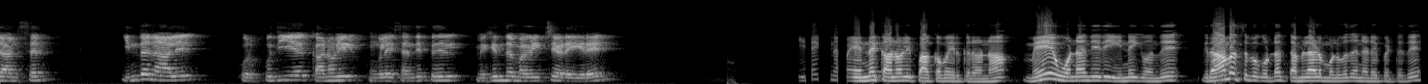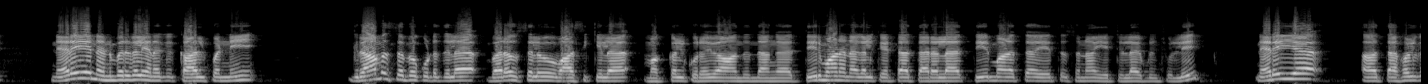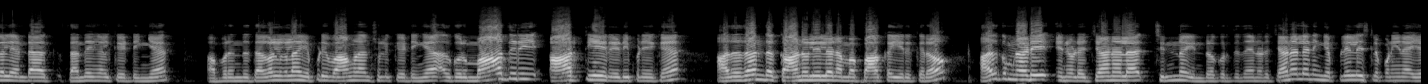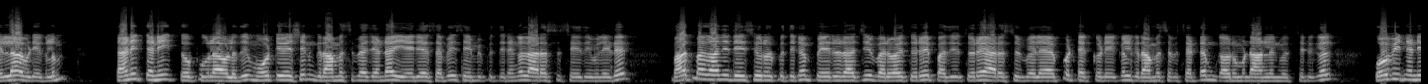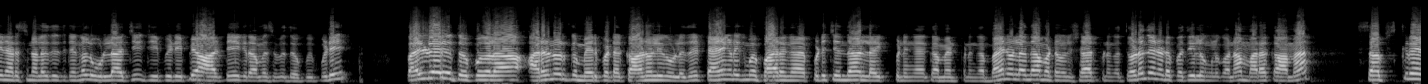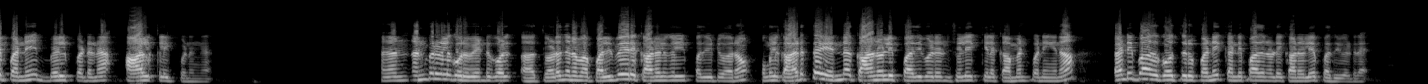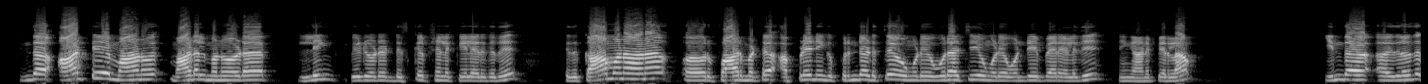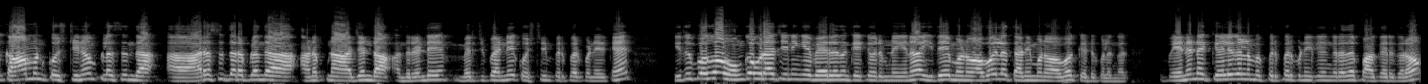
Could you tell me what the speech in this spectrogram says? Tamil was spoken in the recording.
ஜான்சன் இந்த நாளில் ஒரு புதிய காணொளியில் உங்களை சந்திப்பதில் மிகுந்த மகிழ்ச்சி அடைகிறேன். இன்னைக்கு நம்ம என்ன காணொலி பார்க்க போயிருக்கிறோம்னா மே ஒன்றாம் தேதி இன்னைக்கு வந்து கிராம சபை கூட்டம் தமிழ்நாடு முழுவதும் நடைபெற்றது. நிறைய நண்பர்கள் எனக்கு கால் பண்ணி கிராம சபை கூட்டத்தில் வரவு செலவு வாசிக்கல மக்கள் குறைவாக வந்திருந்தாங்க தீர்மான நகல் கேட்டால் தரல தீர்மானத்தை ஏற்ற சொன்னால் ஏற்றல அப்படின்னு சொல்லி நிறைய தகவல்கள் என்ற சந்தேகங்கள் கேட்டீங்க. அப்புறம் இந்த தகவல்கள்லாம் எப்படி வாங்கலாம்னு சொல்லி கேட்டீங்க. அதுக்கு ஒரு மாதிரி ஆர்டிஐ ரெடி பண்ணியிருக்கேன். அதை தான் இந்த காணொலியில் நம்ம பார்க்க இருக்கிறோம். அதுக்கு முன்னாடி என்னுடைய சேனலை சின்ன இன்ட்ரோ கொடுத்தது. என்னோட சேனலில் நீங்கள் பிளேலிஸ்ட்டில் போனீங்கன்னா எல்லா வீடியோக்களும் தனித்தனி தொப்புகளாக உள்ளது. மோட்டிவேஷன் கிராம சபை அஜெண்டா ஏரியா சபை சேமிப்பு திட்டங்கள் அரசு செய்தி வெளியீடு மகாத்மா காந்தி தேசிய உழைப்பு திட்டம் பேரூராட்சி வருவாய்த்துறை பதிவுத்துறை அரசு வேலைவாய்ப்பு டெக்குடியர்கள் கிராம சபை சட்டம் கவர்மெண்ட் ஆன்லைன் வெப்சைட்டுகள் கோவிட் நைன்டீன் அரசு நலத்து திட்டங்கள் உள்ளாட்சி ஜிபிடிபி ஆர்டிஐ கிராம சபை தொகுப்பு இப்படி பல்வேறு தொகுப்புகளாக அறநூறுக்கும் மேற்பட்ட காணொலிகள் உள்ளது. டைம் கிடைக்கும் பாருங்க. பிடிச்சிருந்தா லைக் பண்ணுங்க கமெண்ட் பண்ணுங்க. பயனுள்ள இருந்தா மற்றவங்களுக்கு ஷேர் பண்ணுங்க. தொடர்ந்து என்னோட பதிவில் உங்களுக்கு வேணா மறக்காம சப்ஸ்கிரைப் பண்ணி பெல் பட்டனை ஆல் கிளிக் பண்ணுங்க. நண்பர்களுக்கு ஒரு வேண்டுகோள். தொடர்ந்து நம்ம பல்வேறு காணொலிகள் பதிவிட்டு வரோம். உங்களுக்கு அடுத்த என்ன காணொளி பதிவிடுன்னு சொல்லி கீழே கமெண்ட் பண்ணீங்கன்னா கண்டிப்பாக அதை கோத்துரு பண்ணி கண்டிப்பாக அதனுடைய காணொலியை பதிவிடுறேன். இந்த ஆர்டிஏ மானு மாடல் மனுவோட லிங்க் வீடியோட டிஸ்கிரிப்ஷனில் கீழே இருக்குது. இது காமனான ஒரு ஃபார்மெட்டு அப்படியே நீங்கள் பிரிண்ட் எடுத்து உங்களுடைய ஊராட்சி உங்களுடைய ஒன்றிய பேரை எழுதி நீங்கள் அனுப்பிடலாம். இந்த இதில் வந்து காமன் கொஸ்டினும் ப்ளஸ் இந்த அரசு தரப்புலேருந்து அனுப்பின அஜெண்டா அந்த ரெண்டையும் மெர்ஜ் பண்ணி கொஸ்டின் ப்ரிப்பேர் பண்ணியிருக்கேன். இது போக உங்கள் ஊராட்சி நீங்கள் வேறு எதுவும் கேட்க விரும்புனீங்கன்னா இதே மனுவாவோ இல்லை தனி மனுவாவோ கேட்டுக்கொள்ளுங்கள். இப்போ என்னென்ன கேள்விகள் நம்ம ப்ரிப்பேர் பண்ணிருக்கோங்கிறத பார்க்க இருக்கிறோம்.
